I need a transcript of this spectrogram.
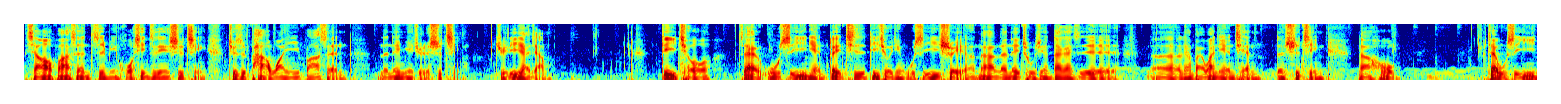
想要发生殖民火星这件事情？就是怕万一发生。人类灭绝的事情，举例来讲，地球在五十亿年，对，其实地球已经五十亿岁了。那人类出现大概是呃两百万年前的事情。然后在五十亿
